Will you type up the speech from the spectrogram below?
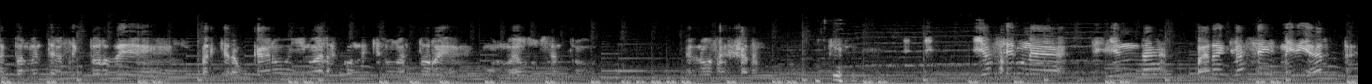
actualmente en el sector del Parque Araucano y Nueva Las Condes, que unas torres, como un nuevo subcentro, el nuevo Sanhattan. Y- y- iba a ser una vivienda para clase media alta.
